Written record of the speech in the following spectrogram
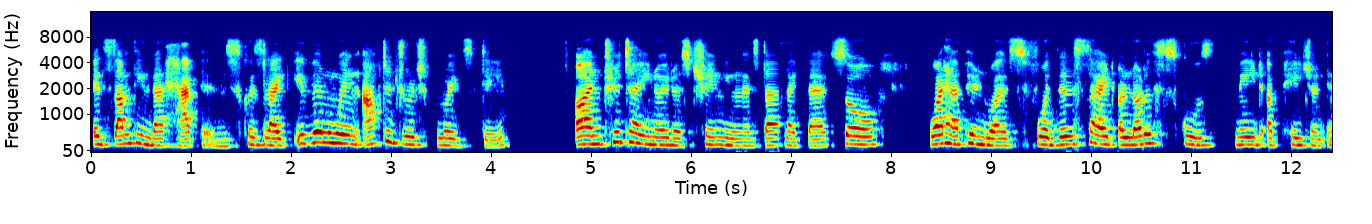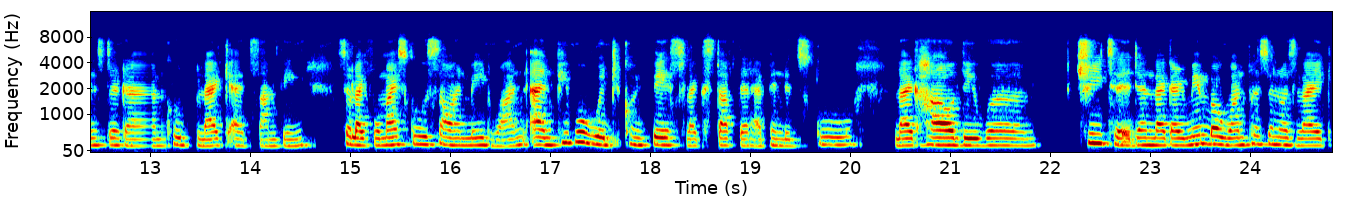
it's something that happens. Because, like, even when after George Floyd's death, on Twitter, you know, it was trending and stuff like that. So, what happened was for this side, a lot of schools made a page on Instagram called Black at something. So, like, for my school, someone made one, and people would confess like stuff that happened at school, like how they were treated. And, like, I remember one person was like,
